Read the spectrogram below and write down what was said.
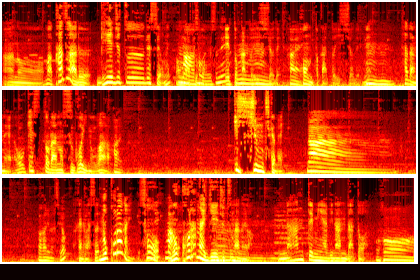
あのまあ、数ある芸術ですよね。あ。まあ音楽もそうですね。絵とかと一緒で、うんうんはい。本とかと一緒でうんね。うん。ただね、オーケストラのすごいのは、はい。一瞬しかない。あー。わかりますよ。わかります？残らないんですそう、よね。まあ、残らない芸術なのよ。うん。なんて雅なんだと。ほ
